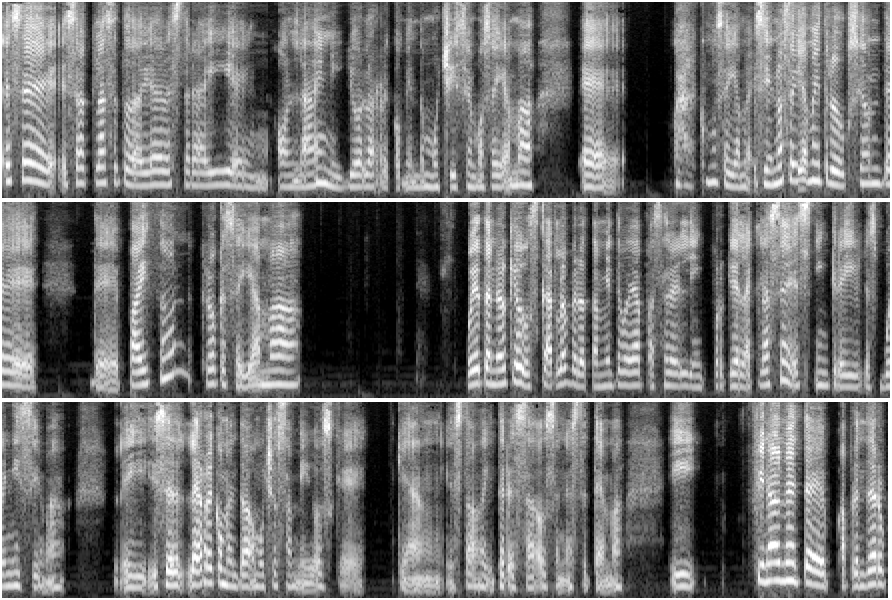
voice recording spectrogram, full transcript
ese, esa clase todavía debe estar ahí en online y yo la recomiendo muchísimo. Se llama, eh, ¿cómo se llama? Si no se llama introducción de, de Python, creo que se llama, voy a tener que buscarla, pero también te voy a pasar el link porque la clase es increíble, es buenísima. Y se le he recomendado a muchos amigos que, que han estado interesados en este tema. Y finalmente aprender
